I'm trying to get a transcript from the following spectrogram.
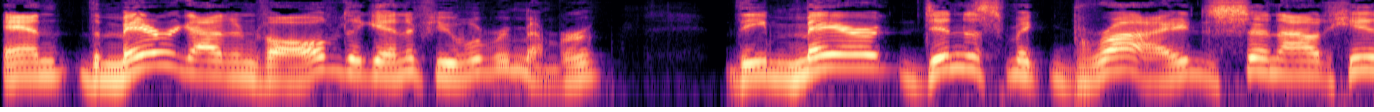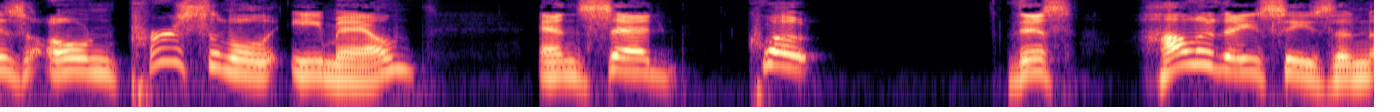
and the mayor got involved again. If you will remember, the mayor, Dennis McBride, sent out his own personal email and said, quote, this holiday season,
